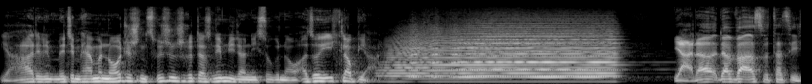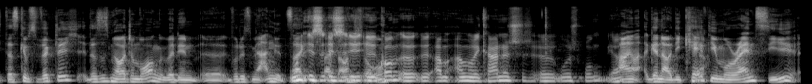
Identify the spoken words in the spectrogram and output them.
Ja, mit dem hermeneutischen Zwischenschritt, das nehmen die dann nicht so genau. Also ich glaube ja. Ja, da, da war es tatsächlich. Das gibt's wirklich. Das ist mir heute Morgen über den, äh, wurde es mir angezeigt. Und ist, ist äh, komm, äh, am- amerikanisch äh, Ursprung, ja? Ah, Genau, die Katie Morency, äh,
